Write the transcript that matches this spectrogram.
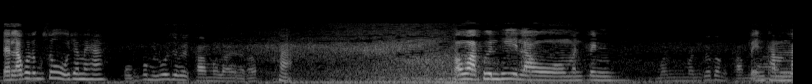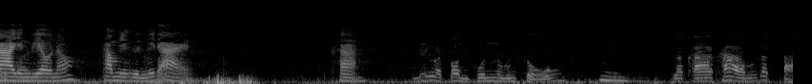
แต่เราก็ต้องสู้ใช่ไหมคะ ผมก็ไม่รู้จะไปทำอะไรนะครับ ค่ะ เพราะว่าพื้นที่เรามันเป็นมันมันก็ต้องทำเป็นทำนาอย่างเดียวเนาะทำอย่างอื่นไม่ได้ ค่ะนี่ว่าต้นทุนมันสูง อืม ราคาข้าวมันก็ต่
